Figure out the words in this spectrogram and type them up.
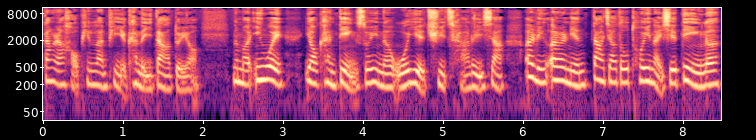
当然好片烂片也看了一大堆哦。那么因为要看电影，所以呢，我也去查了一下，二零二二年大家都推哪些电影呢？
